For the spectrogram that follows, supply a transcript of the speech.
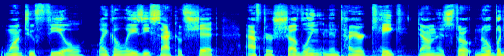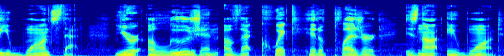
want to feel like a lazy sack of shit after shoveling an entire cake down his throat. Nobody wants that. Your illusion of that quick hit of pleasure is not a want.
